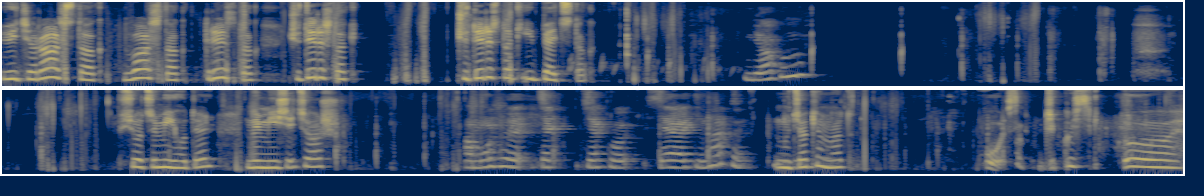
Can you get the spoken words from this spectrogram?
Дивіться, раз стак, два стак, три стак, чотири стак, чотири стак і п'ять стак. Дякую. Все, це мій готель на місяць аж. А може ця, ця, ця кімната? Ну, ця кімната. Ось, якось. Ой.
